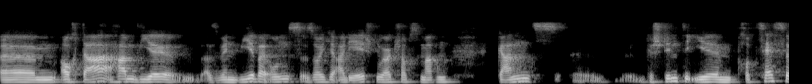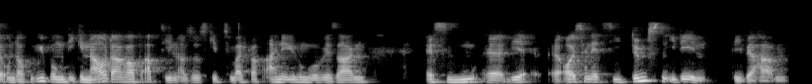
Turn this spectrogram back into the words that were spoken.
Ähm, auch da haben wir, also wenn wir bei uns solche Ideation-Workshops machen, ganz äh, bestimmte Prozesse und auch Übungen, die genau darauf abzielen. Also es gibt zum Beispiel auch eine Übung, wo wir sagen, es, äh, wir äußern jetzt die dümmsten Ideen, die wir haben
